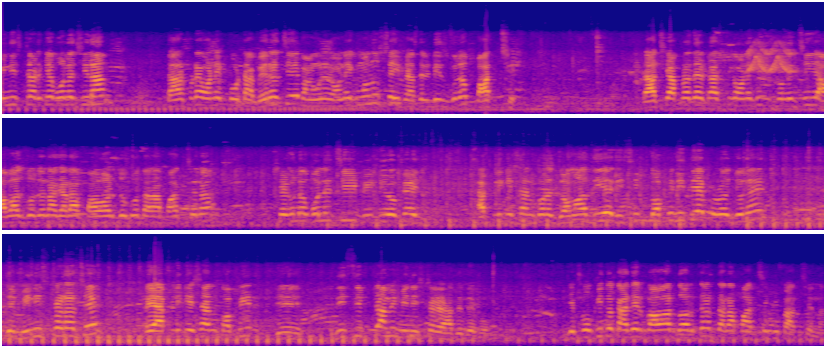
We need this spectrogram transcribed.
মিনিস্টারকে বলেছিলাম। তারপরে অনেক কোটা বেড়েছে, বাংলার অনেক মানুষ সেই ফ্যাসিলিটিসগুলো পাচ্ছে। আজকে আপনাদের কাছ থেকে অনেক কিছু শুনেছি, আবাস যোজনা যারা পাওয়ার যোগ্য তারা পাচ্ছে না। সেগুলো বলেছি বিডিওকে অ্যাপ্লিকেশন করে জমা দিয়ে রিসিভ কপি নিতে প্রয়োজনে যে মিনিস্টার আছে এই অ্যাপ্লিকেশন কপির যে রিসিপ্টটা আমি মিনিস্টারের হাতে দেব। যে প্রকৃত কাদের পাওয়ার দরকার, তারা পাচ্ছে কি পাচ্ছে না।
